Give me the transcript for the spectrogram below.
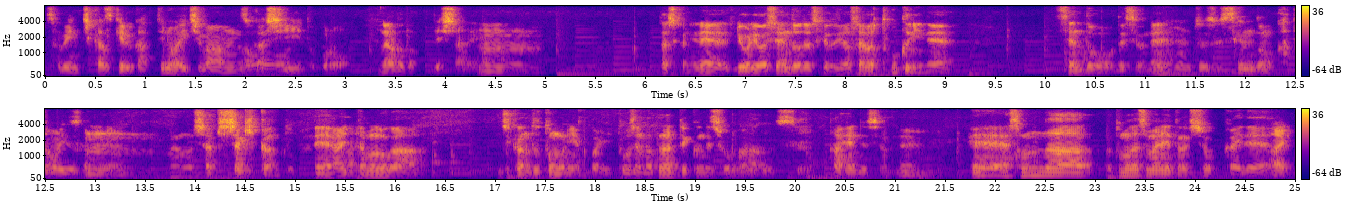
それに近づけるかっていうのが一番難しいところなるほど。でしたね。うん。確かにね、料理は鮮度ですけど、野菜は特にね、鮮度ですよね。本当ですよ鮮度の塊ですかうらね。ん。あのシャキシャキ感とかね、ああいったものが時間とともにやっぱり当然なくなっていくんでしょうからそう、ですよ。大変ですよね。うんへえ、そんな友達招いての試食会で、はい。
